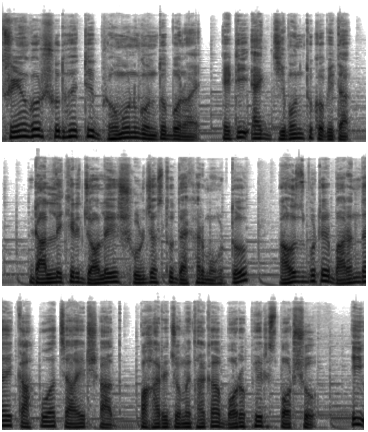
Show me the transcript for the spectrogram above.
শ্রীনগর শুধু একটি ভ্রমণ গন্তব্য নয়, এটি এক জীবন্ত কবিতা। ডাল লেকের জলে সূর্যাস্ত দেখার মুহূর্ত হাউসবোটের বারান্দায় কাহুয়া চায়ের স্বাদ, পাহাড়ে জমে থাকা বরফের স্পর্শ। এই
